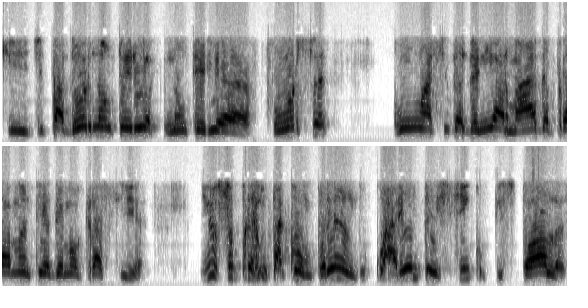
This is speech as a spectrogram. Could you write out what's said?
que ditador não teria, não teria força com a cidadania armada para manter a democracia. E o Supremo está comprando 45 pistolas,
